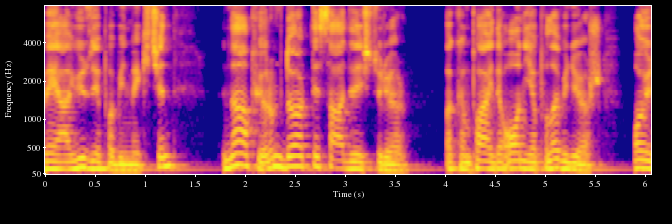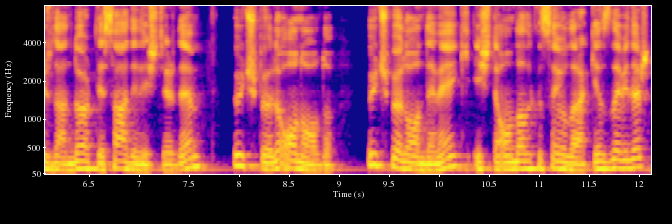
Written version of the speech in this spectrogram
veya 100 yapabilmek için ne yapıyorum? 4 ile sadeleştiriyorum. Bakın payda 10 yapılabiliyor. O yüzden 4 ile sadeleştirdim. 3 bölü 10 oldu. 3 bölü 10 demek işte ondalıklı sayı olarak yazılabilir.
